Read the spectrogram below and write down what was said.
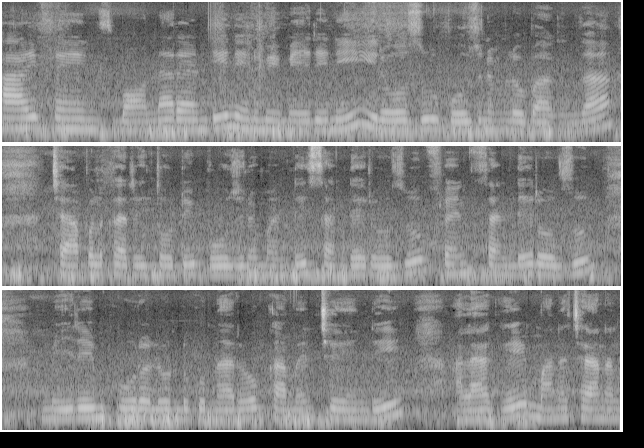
హాయ్ ఫ్రెండ్స్ బాగున్నారా అండి? నేను మీ మేరీని. ఈరోజు భోజనంలో భాగంగా చేపల కర్రీతోటి భోజనం అండి. సండే రోజు. ఫ్రెండ్స్ సండే రోజు మీరేం కూరలు వండుకున్నారో కమెంట్ చేయండి. అలాగే మన ఛానల్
